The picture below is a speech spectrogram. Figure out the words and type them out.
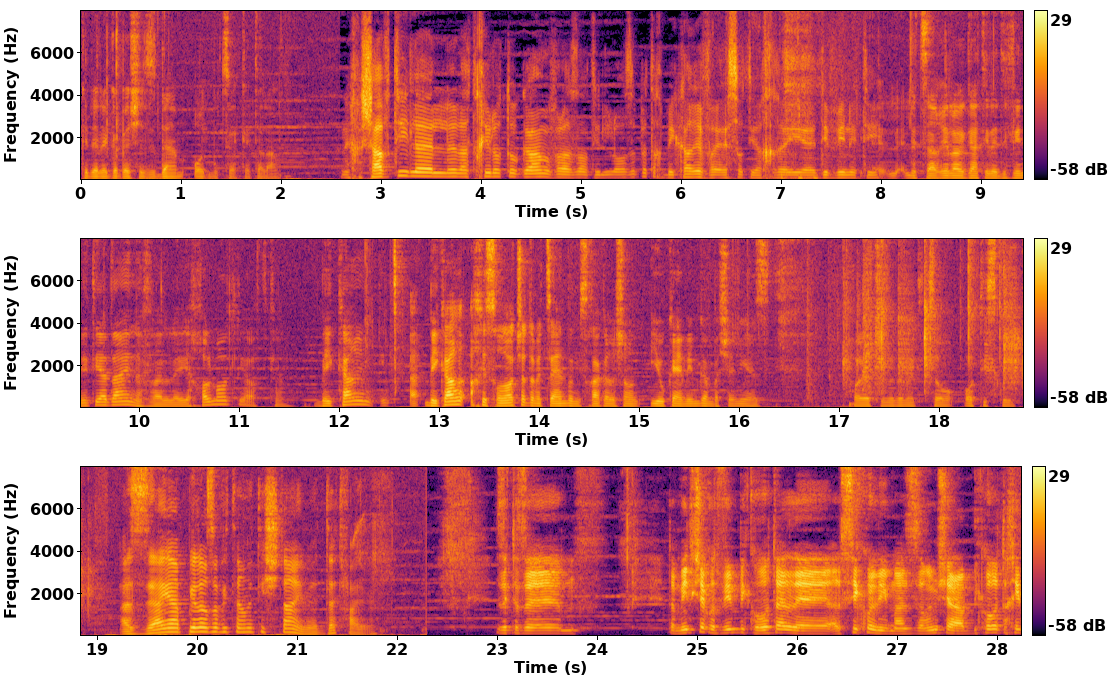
כדי לגבש איזה דעה מאוד מוצקת עליו. אני חשבתי ל- להתחיל אותו גם, אבל אז אמרתי, לא, זה בטח בעיקר יבאס אותי אחרי דיוויניטי. ל- לצערי לא הגעתי לדיביניטי עדיין, אבל אה, יכול מאוד להיות, כן. בעיקר, בעיקר החסרונות שאתה מציין במשחק הראשון יהיו קיימים גם בשני, אז יכול להיות שזה באמת ייצור עוד תסכול. אז זה היה Pillars of Eternity 2, Deadfire. זה כזה... תמיד כשכותבים ביקורות על, אה, על סיקוולים אז אומרים שהביקורת הכי,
